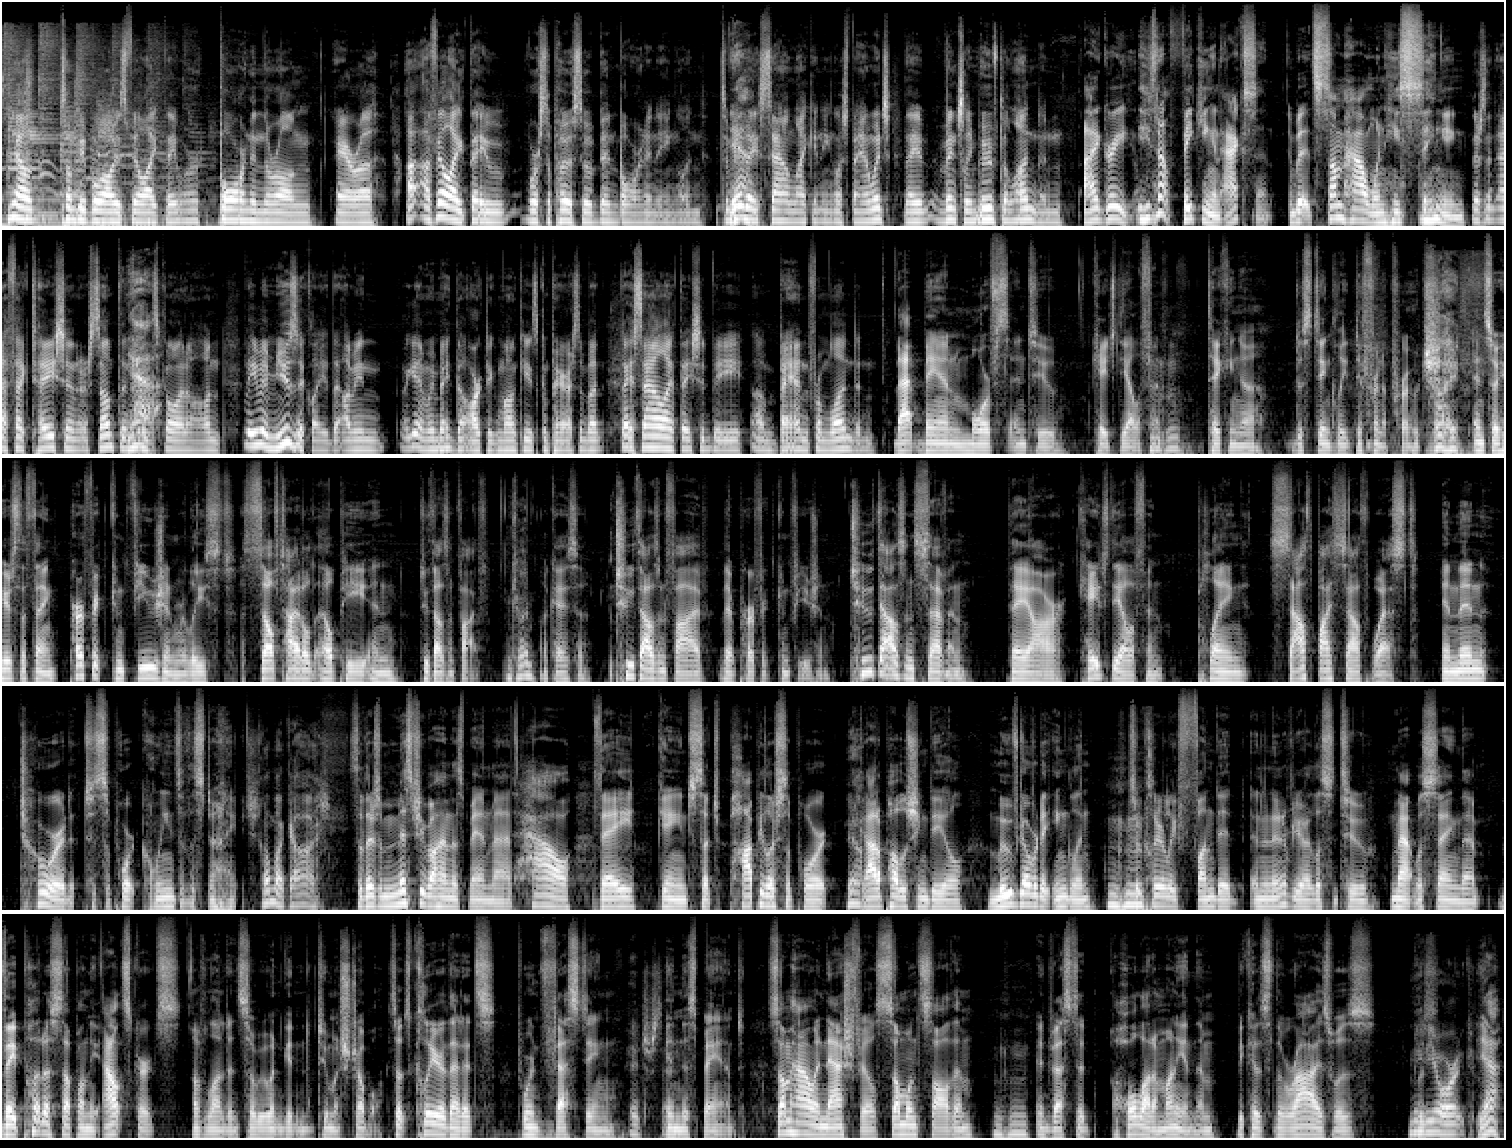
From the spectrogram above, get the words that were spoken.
better. You know, some people always feel like they were born in the wrong era. I, I feel like they were supposed to have been born in England. To me, they sound like an English band, which they eventually moved to London. I agree. He's not faking an accent, but it's somehow when he's singing, There's an affectation or something Yeah. that's going on. Even musically, I mean, again, we made the Arctic Monkeys comparison, but they sound like they should be a band from London. that band morphs into Cage the Elephant, mm-hmm. taking a distinctly different approach. Right. And so here's the thing Perfect Confusion released a self titled LP in 2005. Okay. Okay, so 2005, they're Perfect Confusion. 2007, they are Cage the Elephant playing South by Southwest and then toured to support Queens of the Stone Age. Oh my gosh. So there's a mystery behind this band, Matt, how they gained such popular support, Yeah. got a publishing deal, moved over to England, so clearly funded. In an interview I listened to, Matt was saying that they put us up on the outskirts of London so we wouldn't get into too much trouble. So it's clear that it's we're investing in this band. Somehow in Nashville, someone saw them, Mm-hmm. invested a whole lot of money in them because the rise was Meteoric. yeah.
